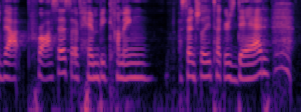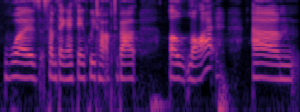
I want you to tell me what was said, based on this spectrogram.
that process of him becoming essentially Tucker's dad was something I think we talked about a lot um,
